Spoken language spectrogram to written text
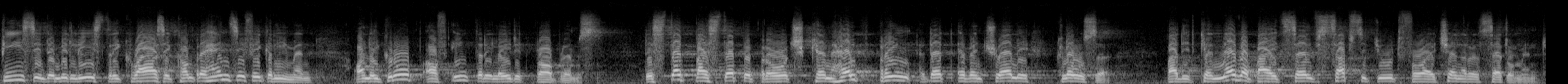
peace in the Middle East requires a comprehensive agreement on a group of interrelated problems. The step by step approach can help bring that eventually closer, but it can never by itself substitute for a general settlement.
